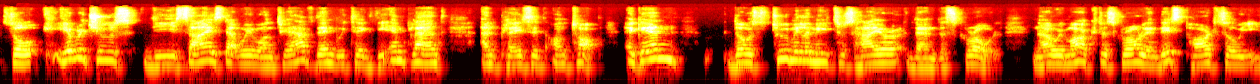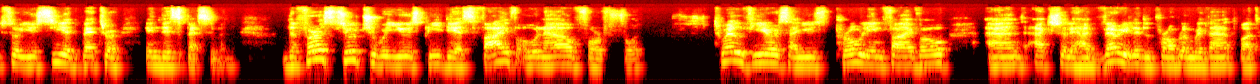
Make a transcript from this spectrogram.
So here we choose the size that we want to have. Then we take the implant and place it on top. Again, those two millimeters higher than the scroll. Now we mark the scroll in this part so, we, so you see it better in this specimen. The first suture we use PDS 5.0 now for, for 12 years I used Prolene 5.0 and actually had very little problem with that. But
